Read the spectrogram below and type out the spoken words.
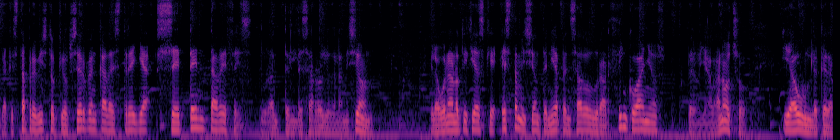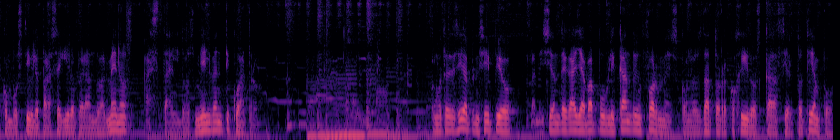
ya que está previsto que observen cada estrella 70 veces durante el desarrollo de la misión. Y la buena noticia es que esta misión tenía pensado durar 5 años, pero ya van 8, y aún le queda combustible para seguir operando al menos hasta el 2024. Como te decía al principio, la misión de Gaia va publicando informes con los datos recogidos cada cierto tiempo,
